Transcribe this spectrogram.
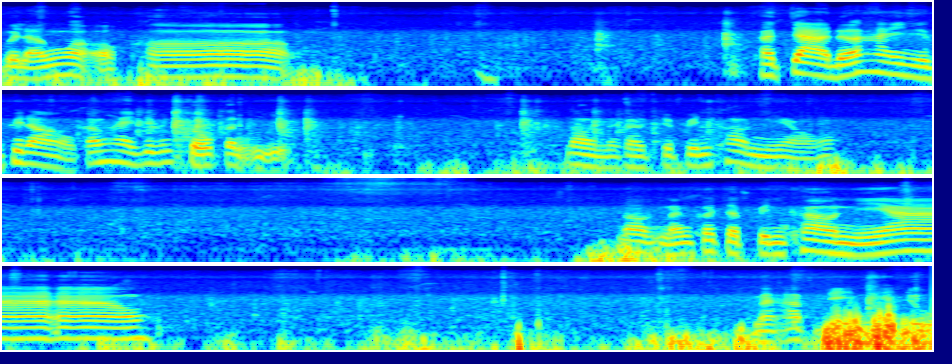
เวลางัวออกคอกพระเจ้าเด้อให้เนี่ยพี่น้องก็ให้จะเป็นโตะกันอีกนอกจากจะเป็นข้าวเหนียว นอกนั้นก็จะเป็นข้าวเหนียว มาอัปเดตให้ดู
